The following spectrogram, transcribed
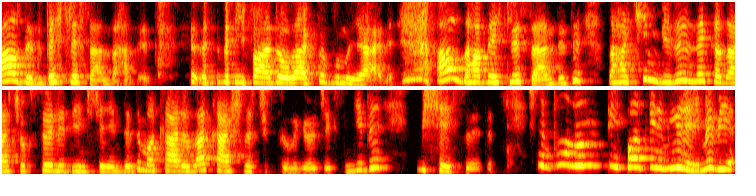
Al dedi bekle sen daha dedi. Ve ifade olarak da bunu yani. Al daha bekle sen dedi. Daha kim bilir ne kadar çok söylediğin şeyin dedi makale olarak karşına çıktığını göreceksin gibi bir şey söyledi. Şimdi bunun bir benim yüreğime bir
